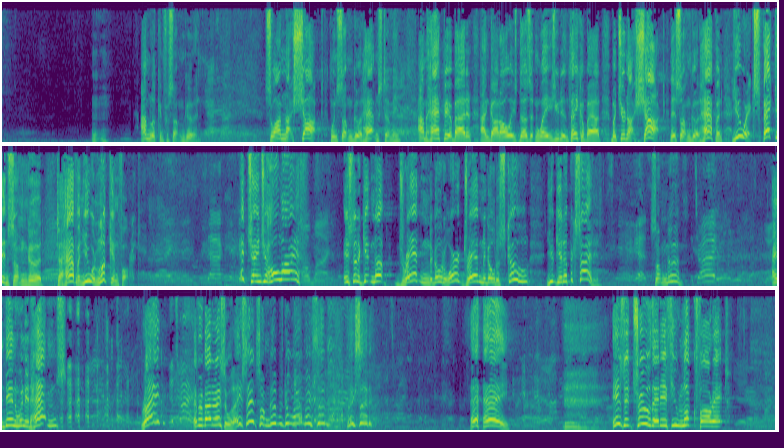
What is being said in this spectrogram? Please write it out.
Mm-mm. I'm looking for something good. So I'm not shocked when something good happens to me. I'm happy about it, and God always does it in ways you didn't think about, but you're not shocked that something good happened. You were expecting something good to happen, you were looking for it. Exactly. It changed your whole life. Oh. Instead of getting up dreading to go to work, dreading to go to school, you get up excited. Something good. That's right. And then when it happens, right? That's right. Everybody else said, well, they said something good was going to happen. They said it. They said it. Hey, hey. Is it true that if you look for it,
